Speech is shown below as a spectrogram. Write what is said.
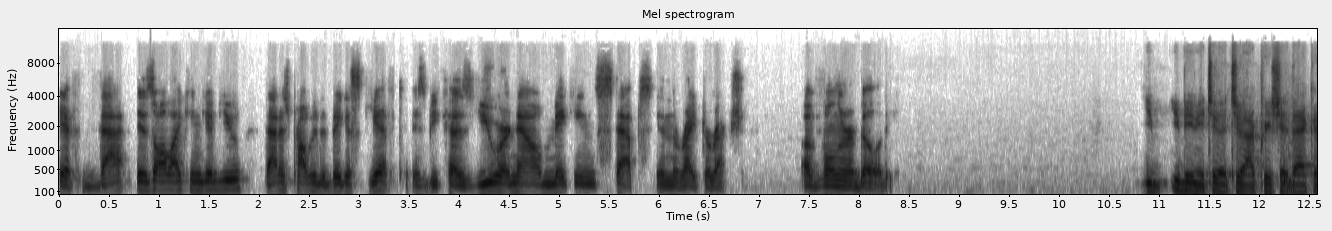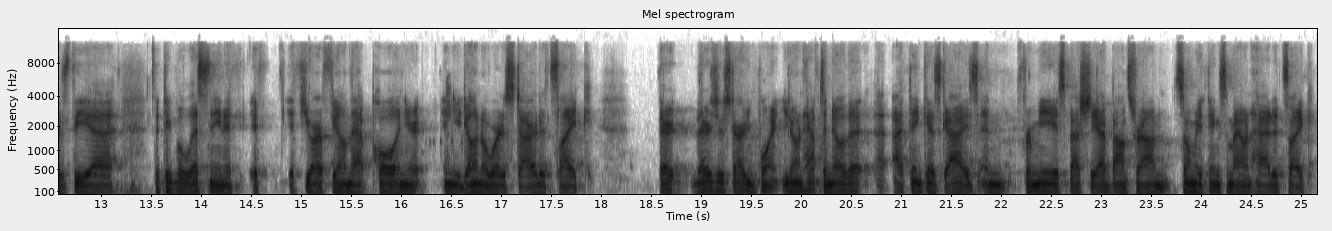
if that is all I can give you, that is probably the biggest gift is because you are now making steps in the right direction of vulnerability you you beat me to it too. I appreciate that because the uh the people listening if if if you are feeling that pull and you're and you don't know where to start it's like there there's your starting point. You don't have to know that i think as guys and for me especially i bounce around so many things in my own head. It's like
